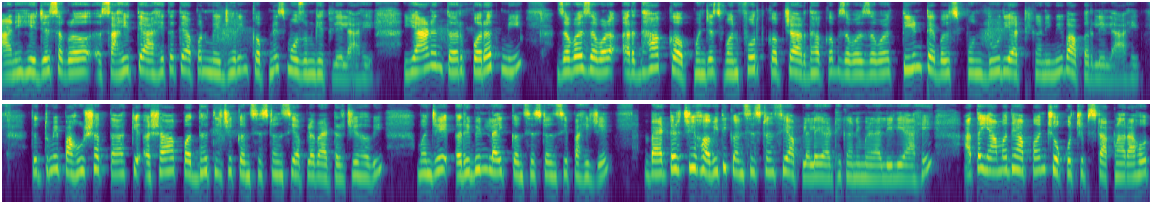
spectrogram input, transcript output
आणि हे जे सगळं साहित्य आहे तर ते आपण मेजरिंग कपनेच मोजून घेतलेला आहे. यानंतर परत मी जवळजवळ अर्धा कप म्हणजेच 1/4 कपच्या अर्धा कप जवळजवळ तीन टेबल स्पून दूध या ठिकाणी मी वापरलेलं आहे. तर तुम्ही पाहू शकता की अशा पद्धतीची कन्सिस्टन्सी आपल्या बॅटरची हवी. म्हणजे रिबन लाईक कन्सिस्टन्सी पाहिजे. बॅटरची हवी ती कन्सिस्टन्सी आपल्याला या ठिकाणी मिळालेली आहे. आता यामध्ये आपण चोको चिप्स टाकणार आहोत.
